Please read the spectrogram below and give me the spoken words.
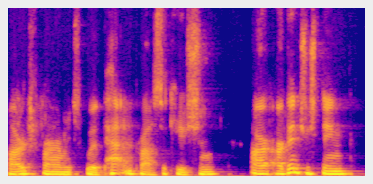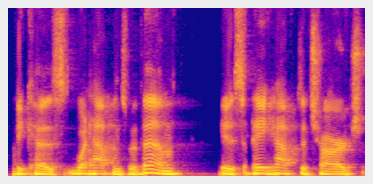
large firms with patent prosecution are, are interesting because what happens with them is they have to charge,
